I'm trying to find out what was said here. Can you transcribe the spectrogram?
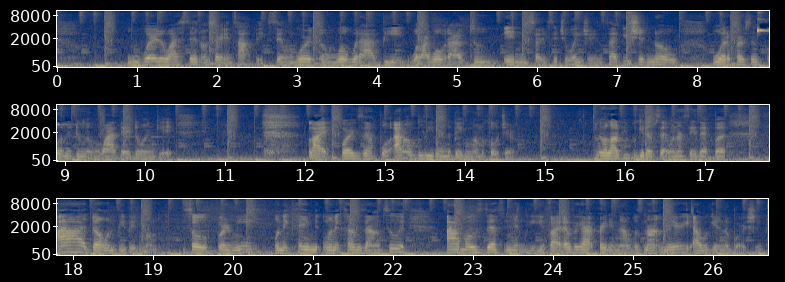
where do I stand on certain topics and and what would I be? Well, like what would I do in certain situations? Like you should know what a person's going to do and why they're doing it. Like for example, I don't believe in the baby mama culture. I know a lot of people get upset when I say that, but I don't want to be baby mama. So for me, when it came when it comes down to it, I most definitely, if I ever got pregnant and I was not married, I would get an abortion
